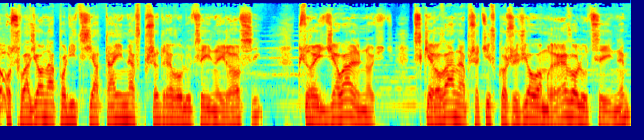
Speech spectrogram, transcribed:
to osławiona policja tajna w przedrewolucyjnej Rosji, której działalność skierowana przeciwko żywiołom rewolucyjnym,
